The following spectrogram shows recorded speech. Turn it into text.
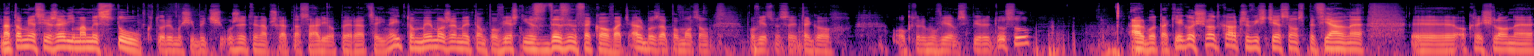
Natomiast jeżeli mamy stół, który musi być użyty na przykład na sali operacyjnej, to my możemy tą powierzchnię zdezynfekować albo za pomocą powiedzmy sobie tego, o którym mówiłem, spirytusu, albo takiego środka. Oczywiście są specjalne, y, określone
